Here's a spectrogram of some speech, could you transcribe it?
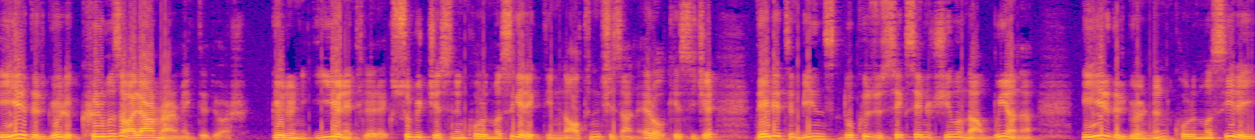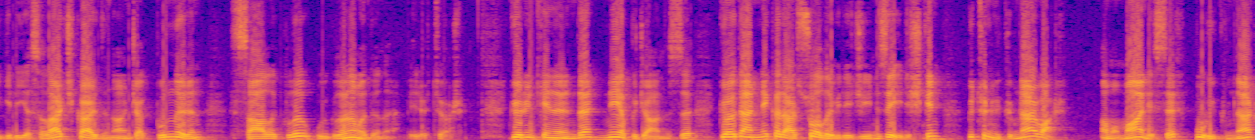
Eğirdir Gölü kırmızı alarm vermekte diyor. Gölün iyi yönetilerek su bütçesinin korunması gerektiğinin altını çizen Erol Kesici, devletin 1983 yılından bu yana Eğirdir Gölü'nün korunması ile ilgili yasalar çıkardığını ancak bunların sağlıklı uygulanamadığını belirtiyor. Gölün kenarında ne yapacağınızı, gölden ne kadar su alabileceğinize ilişkin bütün hükümler var. Ama maalesef bu hükümler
